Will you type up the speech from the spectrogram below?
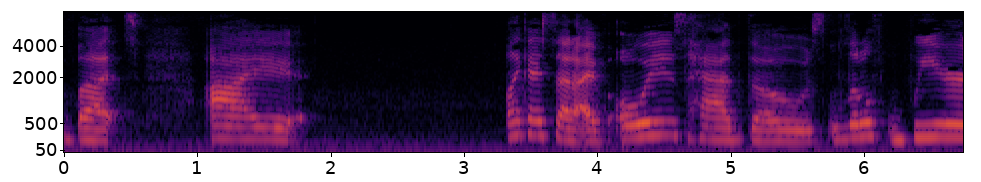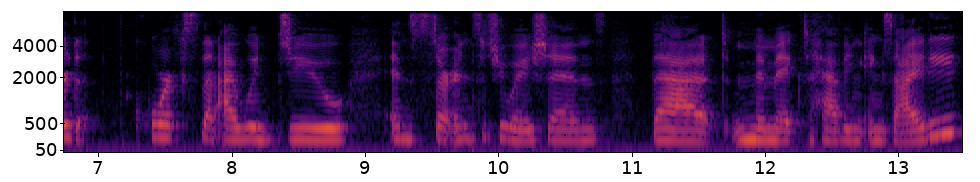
But I, like I said, I've always had those little weird quirks that I would do in certain situations that mimicked having anxiety.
